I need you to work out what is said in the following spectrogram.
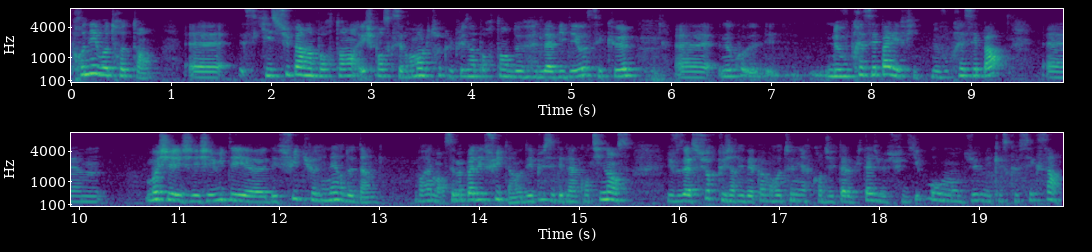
prenez votre temps. Euh, ce qui est super important, et je pense que c'est vraiment le truc le plus important de, la vidéo, c'est que euh, ne, vous pressez pas les filles, ne vous pressez pas. Euh, moi j'ai eu des, des fuites urinaires de dingue. Vraiment, c'est même pas des fuites. Hein. Au début, c'était de l'incontinence. Je vous assure que j'arrivais pas à me retenir quand j'étais à l'hôpital. Je me suis dit, oh mon dieu, mais qu'est-ce que c'est que ça?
